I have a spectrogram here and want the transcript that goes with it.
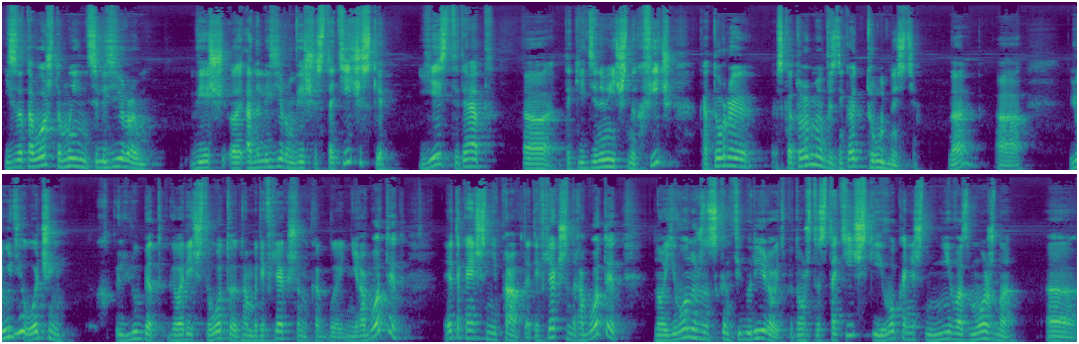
Из-за того, что мы инициализируем вещи, э, анализируем вещи статически, есть ряд э, таких динамичных фич, которые, с которыми возникают трудности. Да? Э, люди очень любят говорить, что вот там reflection как бы не работает. Это, конечно, неправда. Reflection работает, но его нужно сконфигурировать, потому что статически его, конечно, невозможно э,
